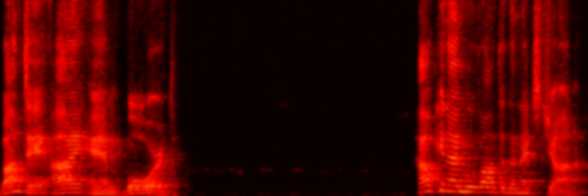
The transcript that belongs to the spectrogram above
Bhante, I am bored. How can I move on to the next jhana?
